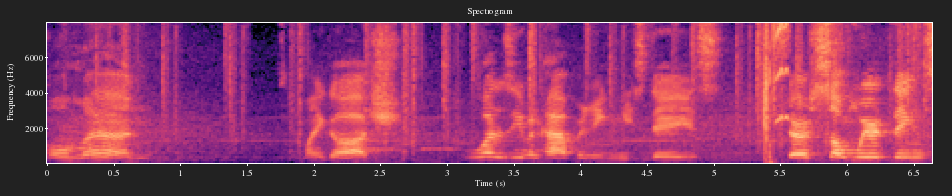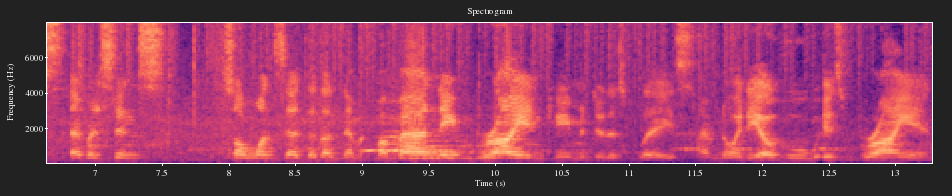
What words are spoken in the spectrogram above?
Oh man. Oh my gosh. What is even happening these days? There are some weird things ever since someone said that a, a man named Brian came into this place. I have no idea who is Brian.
